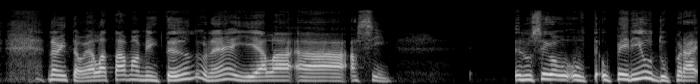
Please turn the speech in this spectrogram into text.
não. Então, ela está amamentando, né? E ela, ah, assim, eu não sei o, o, o período para.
